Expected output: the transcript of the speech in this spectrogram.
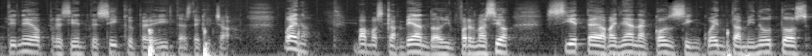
Tineo, presidente Ciclo y Periodistas de Cuchao. Bueno, vamos cambiando de información. 7 de la mañana con 50 minutos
